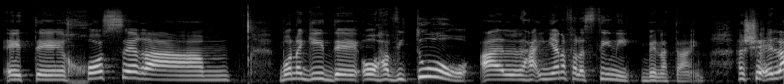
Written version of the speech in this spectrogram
את אה, חוסר ה... בוא נגיד, או הוויתור על העניין הפלסטיני בינתיים. השאלה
